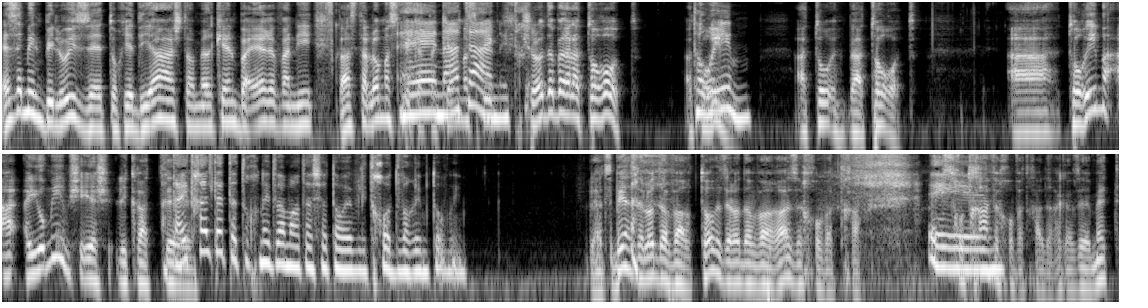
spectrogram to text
איזה מין בילוי זה, תוך ידיעה שאתה אומר, כן, בערב אני, ואז אתה לא מספיק, אה, אתה כן נתן, מספיק. שלא לדבר על התורות. תורים. התור, והתורות. התורים האיומים שיש לקראת... אתה אה, התחלת את התוכנית ואמרת שאתה אוהב לדחות דברים טובים. להצביע זה לא דבר טוב וזה לא דבר רע, זה חובתך. אה, זכותך וחובתך, דרך אגב, זה באמת,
